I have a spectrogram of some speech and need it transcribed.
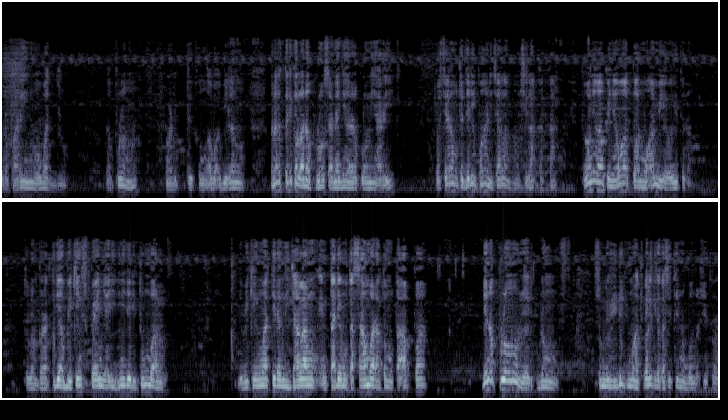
Berapa hari ini obat dulu. Nggak pulang. no. Kalau ditekung abah bilang karena tadi kalau ada pulang seandainya ada pulang nih hari pasti mau terjadi apa di calang oh, silakan kan pokoknya nggak nyawa Tuhan mau ambil gitu dong sebelum berarti dia bikin supaya jadi ini jadi tumbal dia bikin mati dan di calang entah dia mau tak sambar atau mau tak apa dia nak pulang loh dia bilang sumber hidup cuma kali kita kasih tino bontor situ.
